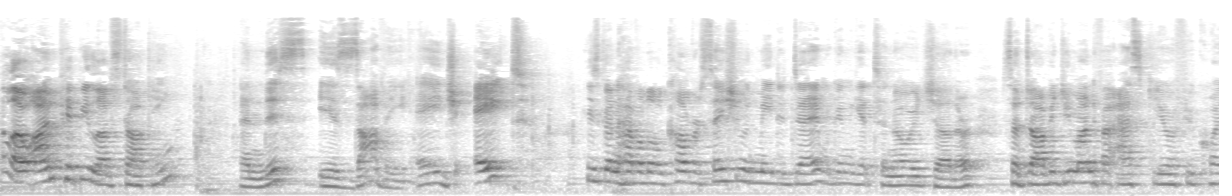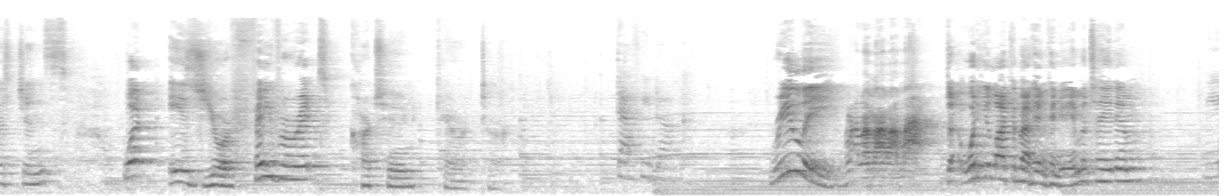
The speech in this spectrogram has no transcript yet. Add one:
Hello, I'm Pippi Lovestocking, and this is Zavi, age eight. He's going to have a little conversation with me today. We're going to get to know each other. So, Zavi, do you mind if I ask you a few questions? What is your favorite cartoon character? Daffy Duck. Really? What do you like about him? Can you imitate him? He's,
